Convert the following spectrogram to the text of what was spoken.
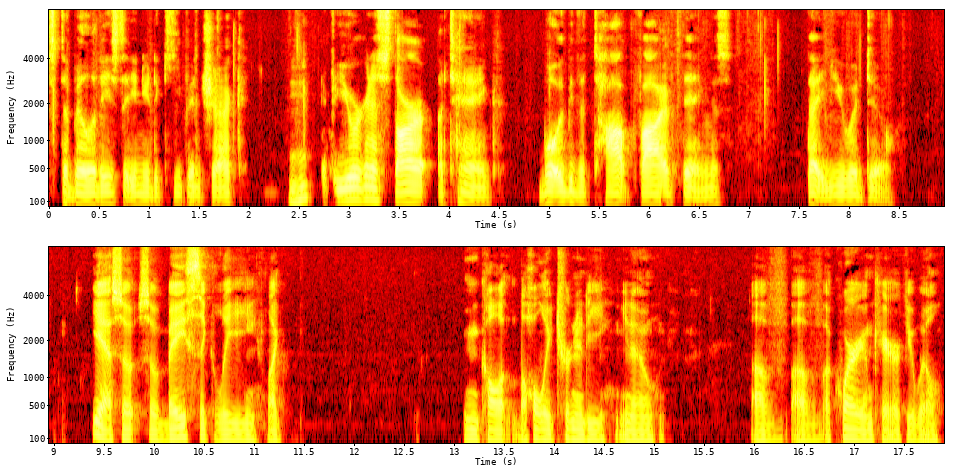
stabilities that you need to keep in check. Mm-hmm. If you were going to start a tank, what would be the top five things that you would do? Yeah, so so basically, like you can call it the holy trinity, you know, of of aquarium care, if you will.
